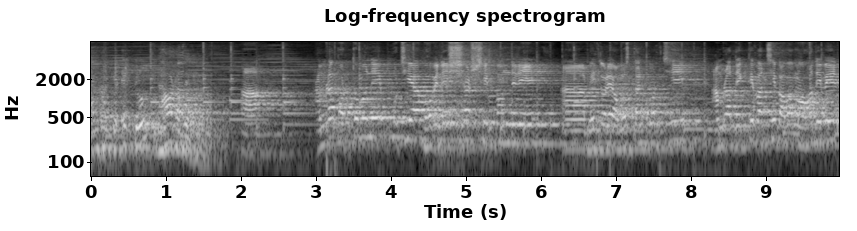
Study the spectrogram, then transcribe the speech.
সম্পর্কে একটু ধারণা দেবে। আমরা বর্তমানে পুঠিয়া ভুবনেশ্বর শিব মন্দিরে ভেতরে অবস্থান করছি। আমরা দেখতে পাচ্ছি বাবা মহাদেবের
